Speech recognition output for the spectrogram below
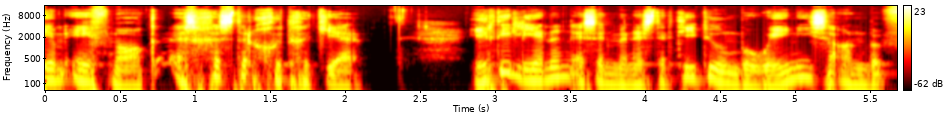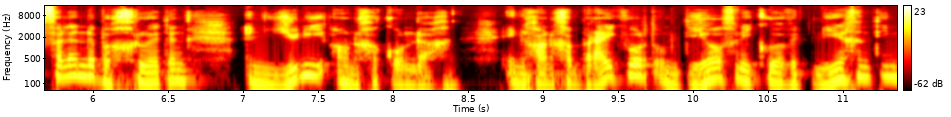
IMF e maak, is gister goedgekeur. Hierdie lening is in minister Tito Mboweni se aanbevullende begroting in Junie aangekondig en gaan gebruik word om deel van die COVID-19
